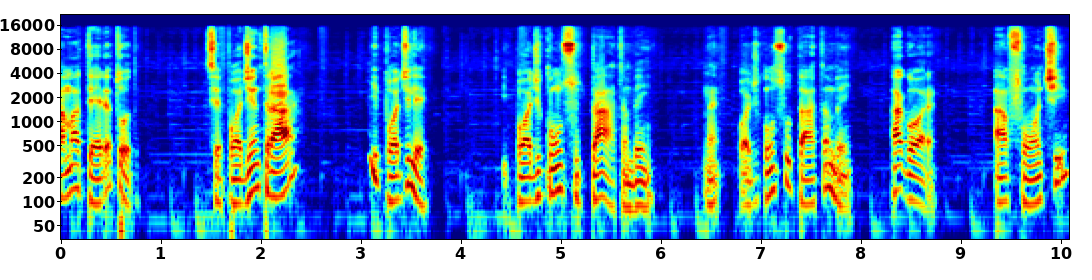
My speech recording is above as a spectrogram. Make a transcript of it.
a matéria toda. Você pode entrar e pode ler. E pode consultar também. Né? Pode consultar também. Agora, a fonte,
